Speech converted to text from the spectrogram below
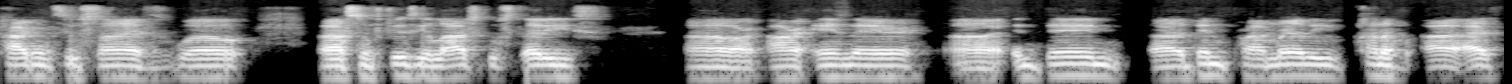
cognitive science as well, uh, some physiological studies uh, are, in there, uh, and then uh, then primarily kind of uh, at,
